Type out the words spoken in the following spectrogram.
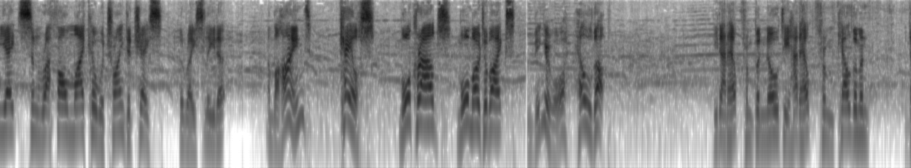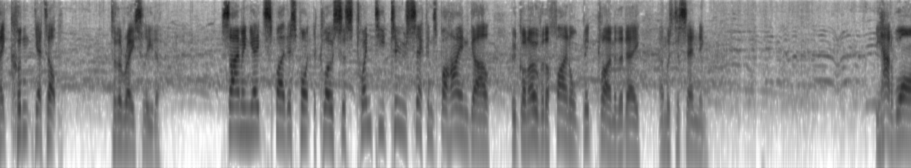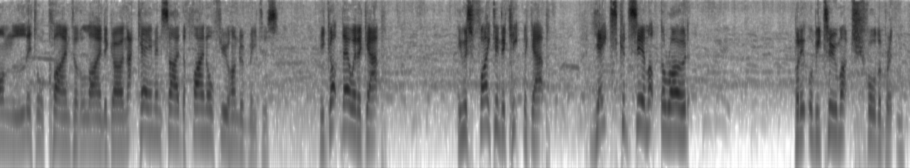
Yates and Rafał Majka were trying to chase the race leader. And behind, chaos. More crowds, more motorbikes. Vingegaard held up. He'd had help from Benoot, he had help from Kelderman, but they couldn't get up to the race leader. Simon Yates, by this point, the closest, 22 seconds behind Gall, who'd gone over the final big climb of the day and was descending. He had one little climb to the line to go, and that came inside the final few hundred metres. He got there with a gap. He was fighting to keep the gap. Yates could see him up the road, but it would be too much for the Briton.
